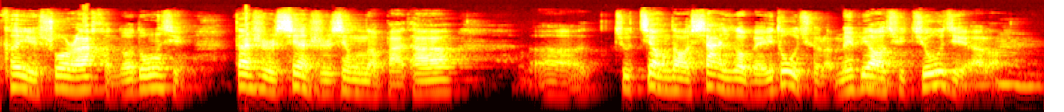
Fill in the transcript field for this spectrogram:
可以说出来很多东西，但是现实性呢，把它呃就降到下一个维度去了，没必要去纠结了。嗯，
